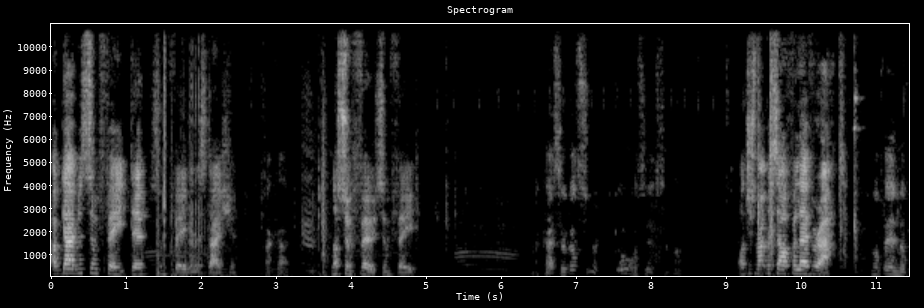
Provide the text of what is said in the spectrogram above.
I've given some feed, do some feed in the station. Okay. Not some food, some feed. Okay, so we've got some. Oh, what's this? I'll just make myself a leather hat. Not be another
